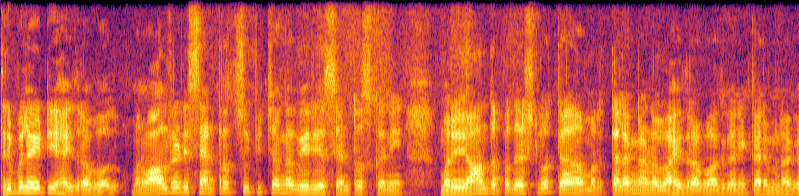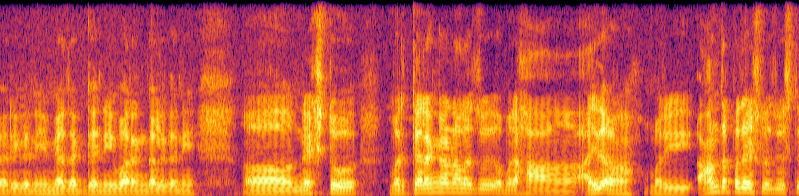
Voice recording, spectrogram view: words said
triple IT Hyderabad. మనం ఆల్రెడీ సెంటర్స్ చూపించాం కదా వేరియస్ సెంటర్స్ కానీ మరి ఆంధ్రప్రదేశ్లో తె మరి తెలంగాణలో హైదరాబాద్ కానీ కరీంనగర్ కానీ మెదక్ కానీ వరంగల్ కానీ నెక్స్ట్ మరి తెలంగాణలో చూ మరి మరి ఆంధ్రప్రదేశ్లో చూస్తే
